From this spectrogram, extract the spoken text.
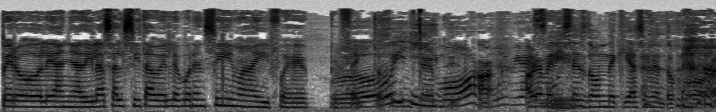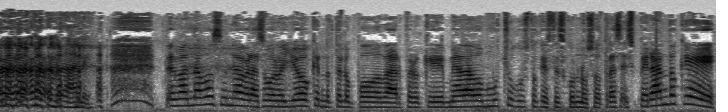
pero le añadí la salsita verde por encima y fue perfecto. Ay, Sin temor, ah, muy bien. Ahora me dices dónde, que ya se me antojó. Dale. Te mandamos un abrazo. Bueno, yo que no te lo puedo dar, pero que me ha dado mucho gusto que estés con nosotras. Esperando que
